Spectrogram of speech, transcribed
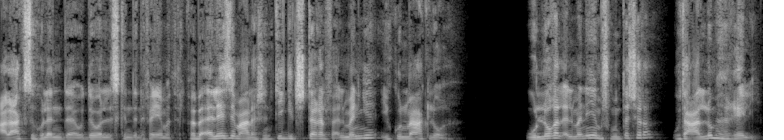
على عكس هولندا والدول الإسكندنافية مثلا. فبقى لازم علشان تيجي تشتغل في ألمانيا يكون معاك لغة. واللغة الألمانية مش منتشرة وتعلمها غالي.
